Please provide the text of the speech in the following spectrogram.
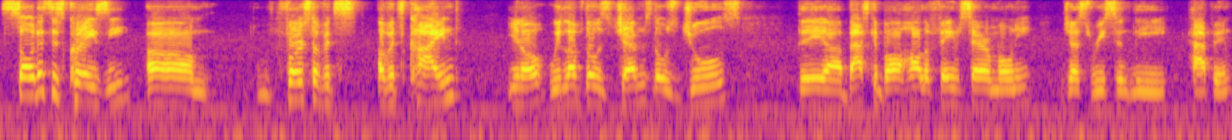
So this is crazy. Um, first of its of its kind. You know, we love those gems, those jewels. The uh, basketball Hall of Fame ceremony just recently happened,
